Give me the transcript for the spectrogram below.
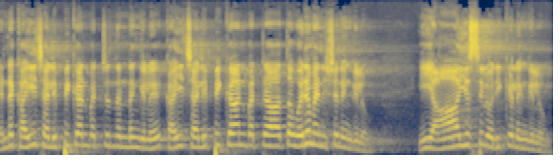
എന്റെ കൈ ചലിപ്പിക്കാൻ പറ്റുന്നുണ്ടെങ്കിൽ കൈ ചലിപ്പിക്കാൻ പറ്റാത്ത ഒരു മനുഷ്യനെങ്കിലും ഈ ആയുസ്സിൽ ഒരിക്കലെങ്കിലും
